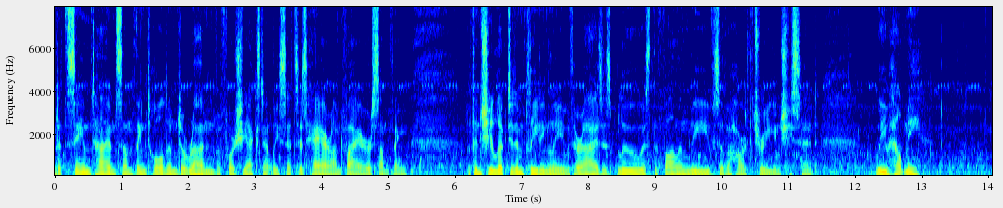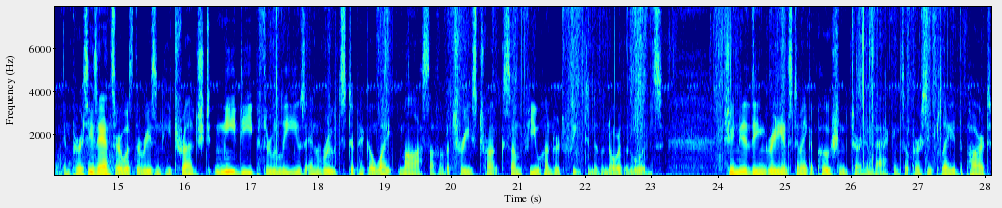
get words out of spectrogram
but at the same time, something told him to run before she accidentally sets his hair on fire or something. But then she looked at him pleadingly, with her eyes as blue as the fallen leaves of a hearth tree, and she said, Will you help me? And Percy's answer was the reason he trudged knee deep through leaves and roots to pick a white moss off of a tree's trunk some few hundred feet into the northern woods. She needed the ingredients to make a potion to turn him back, and so Percy played the part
